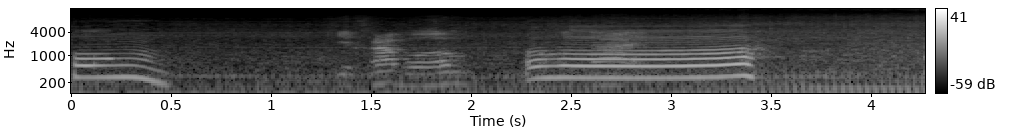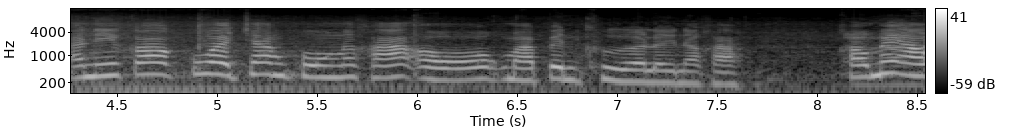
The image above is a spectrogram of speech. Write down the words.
พงกินครับผมโอ้โหอันนี้ก็กล้วยช่างพงนะคะเอาออกมาเป็นเครือเลยนะคะ เขาไม่เอา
